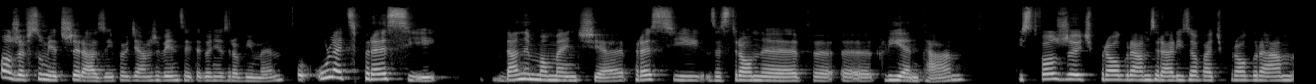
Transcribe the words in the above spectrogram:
może w sumie trzy razy i powiedziałam, że więcej tego nie zrobimy. Ulec presji w danym momencie, presji ze strony e, klienta i stworzyć program, zrealizować program,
